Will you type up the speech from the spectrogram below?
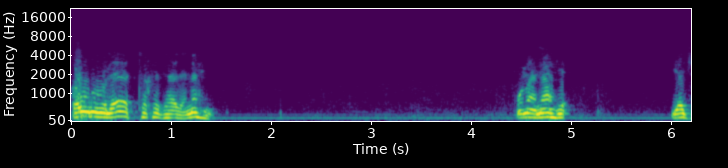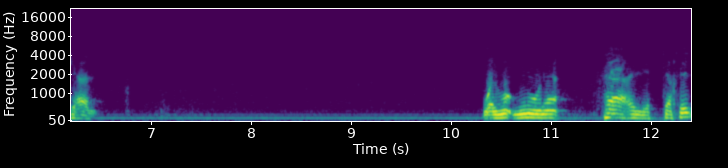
قوله لا يتخذ هذا نهي. ومعناه يجعل. والمؤمنون فاعل يتخذ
